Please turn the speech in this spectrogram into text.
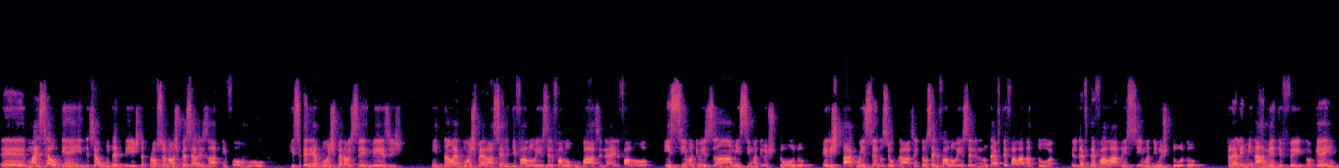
É, mas se alguém, se algum dentista profissional especializado te informou que seria bom esperar os seis meses, então é bom esperar. Se ele te falou isso, ele falou com base, né? Ele falou em cima de um exame, em cima de um estudo. Ele está conhecendo o seu caso. Então, se ele falou isso, ele não deve ter falado à toa. Ele deve ter falado em cima de um estudo preliminarmente feito, ok?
